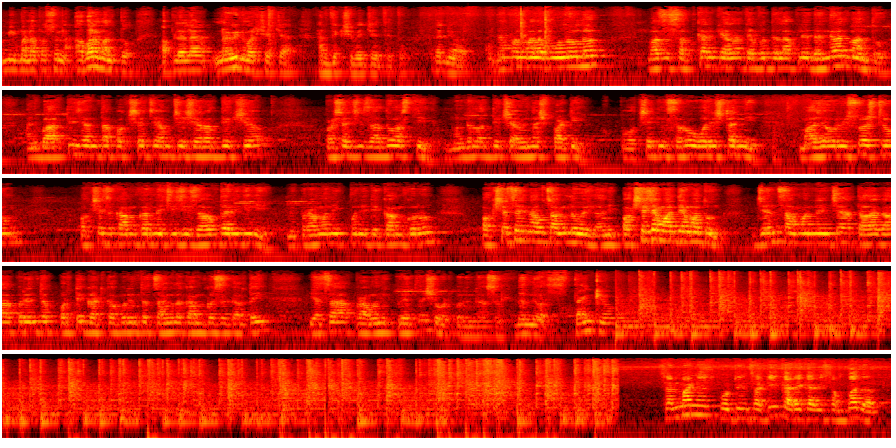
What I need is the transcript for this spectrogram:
मी मनापासून आभार मानतो. आपल्याला नवीन वर्षाच्या हार्दिक शुभेच्छा देतो. धन्यवाद. आपण मला बोलवलं माझा सत्कार केला त्याबद्दल आपले धन्यवाद मानतो. आणि भारतीय जनता पक्षाचे आमचे शहराध्यक्ष प्रशांतजी जाधव असतील मंडलाध्यक्ष अविनाश पाटील पक्षातील सर्व वरिष्ठांनी माझ्यावर विश्वास ठेवून पक्षाचं काम करण्याची जी जबाबदारी दिली मी प्रामाणिकपणे ते काम करून पक्षाचंही नाव चांगलं होईल आणि पक्षाच्या माध्यमातून जनसामान्यांच्या तळागाळापर्यंत प्रत्येक घटकापर्यंत चांगलं काम कसं करता येईल याचा प्रामाणिक प्रयत्न शेवटपर्यंत असेल. धन्यवाद. थँक्यू सन्मान न्यूज फोर्टीनसाठी कार्यकारी संपादक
